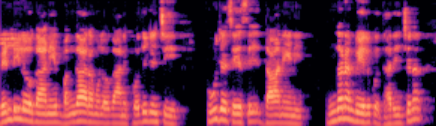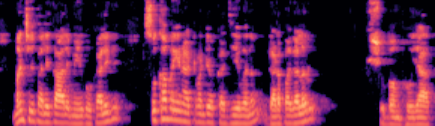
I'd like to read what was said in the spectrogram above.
వెండిలో కానీ బంగారములో కానీ పొదిగించి పూజ చేసి దానిని ఉంగరం వేలుకు ధరించిన మంచి ఫలితాలు మీకు కలిగి సుఖమైనటువంటి ఒక జీవనం గడపగలరు. శుభం భూయాత్.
